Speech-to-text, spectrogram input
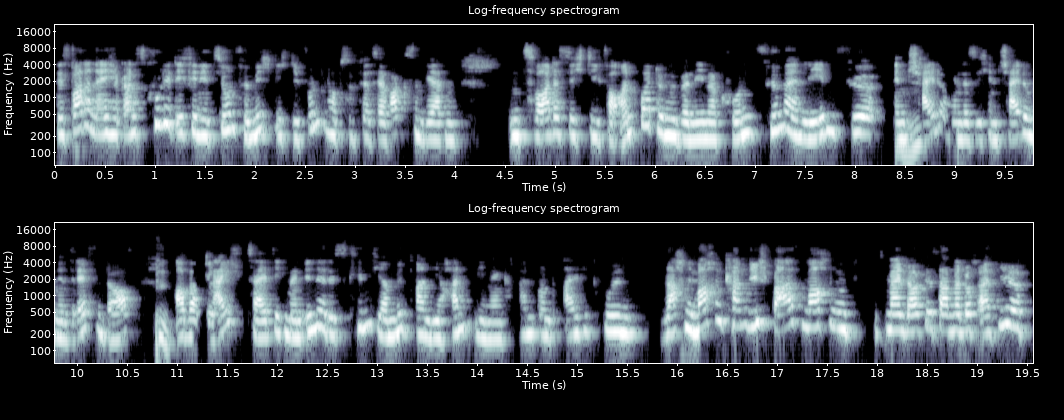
das war dann eigentlich eine ganz coole Definition für mich, die ich gefunden habe, so fürs Erwachsenwerden. Und zwar, dass ich die Verantwortung übernehmen kann für mein Leben, für mhm. Entscheidungen, mhm. dass ich Entscheidungen treffen darf, mhm. aber gleichzeitig mein inneres Kind ja mit an die Hand nehmen kann und all die coolen Sachen machen kann, die Spaß machen. Ich meine, dafür sind wir doch auch hier.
